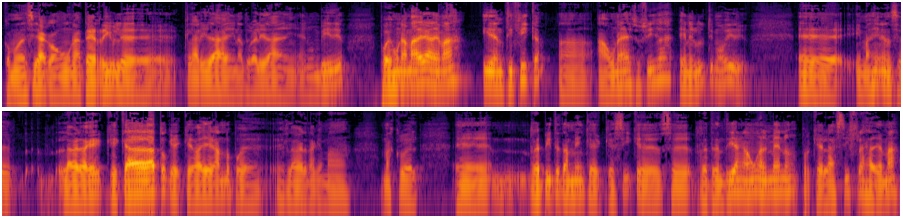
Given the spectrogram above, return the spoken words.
como decía, con una terrible claridad y naturalidad en, en un vídeo. Pues una madre además identifica a, a una de sus hijas en el último vídeo. Eh, imagínense, la verdad que, que cada dato que, que, va llegando, pues es la verdad que más, más cruel. Eh, repite también que, que sí, que se retendrían aún al menos, porque las cifras además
